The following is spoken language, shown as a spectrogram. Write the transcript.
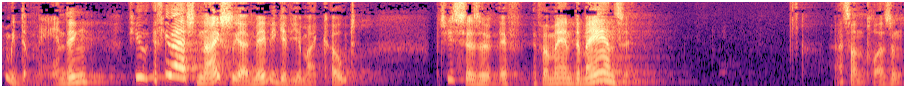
Don't be demanding. If you, if you ask nicely, I'd maybe give you my coat. But Jesus says if, if a man demands it, that's unpleasant.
